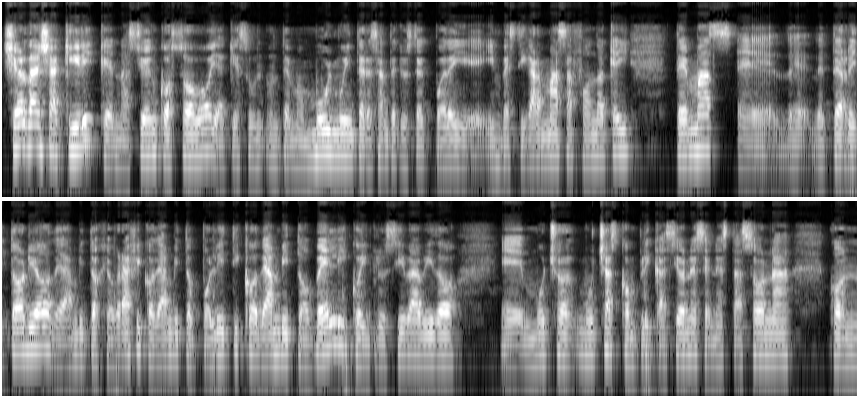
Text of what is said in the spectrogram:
Sherdan Shakiri, que nació en Kosovo, y aquí es un, tema muy muy interesante que usted puede eh, investigar más a fondo. Aquí hay temas eh, de, territorio, de ámbito geográfico, de ámbito político, de ámbito bélico, inclusive ha habido eh, muchas complicaciones en esta zona con,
